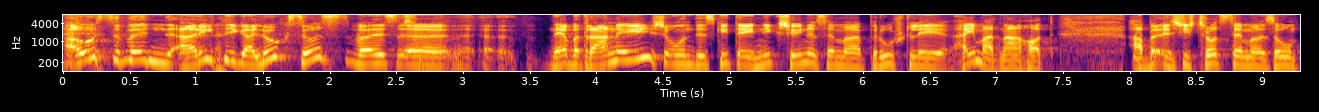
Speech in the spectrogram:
Auszubildender ein richtiger Luxus, weil es äh, äh dran ist und es gibt eigentlich nichts Schönes, wenn man eine Berufsschule heimatnah hat. Aber es ist trotzdem mal so,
